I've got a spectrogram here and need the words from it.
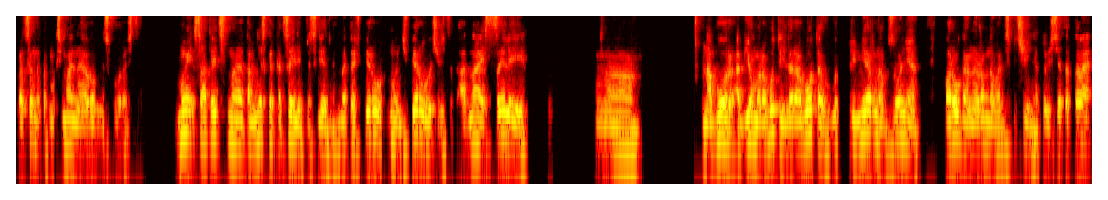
процентом от максимальной аэробной скорости, мы, соответственно, там несколько целей преследуем. Это в первую, ну, не в первую очередь, одна из целей э, набор объема работы или работа вот примерно в зоне порога анаэробного обеспечения. То есть это та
